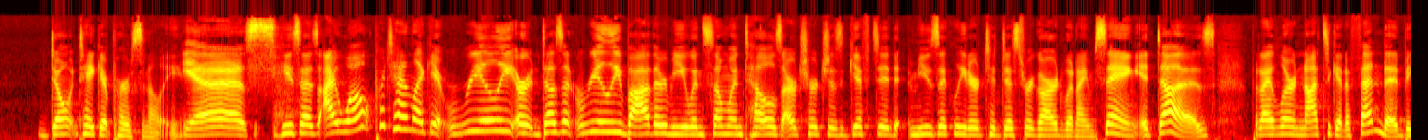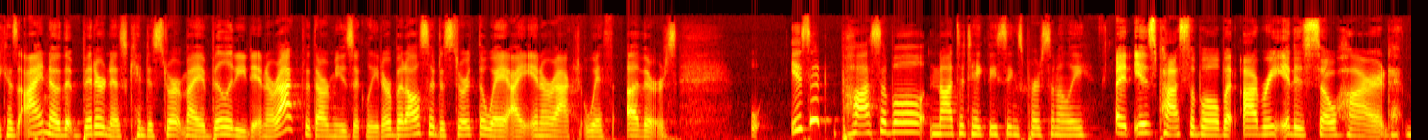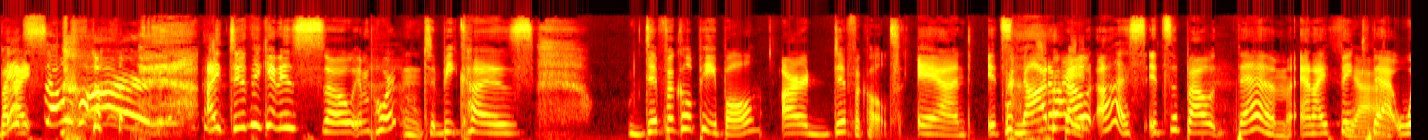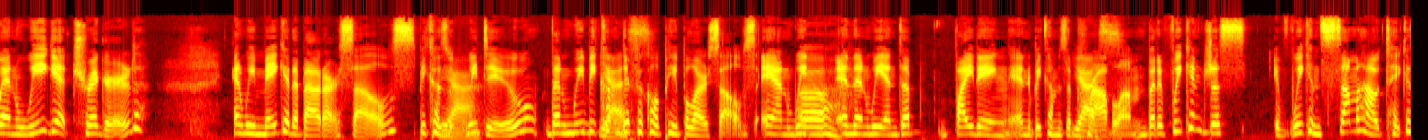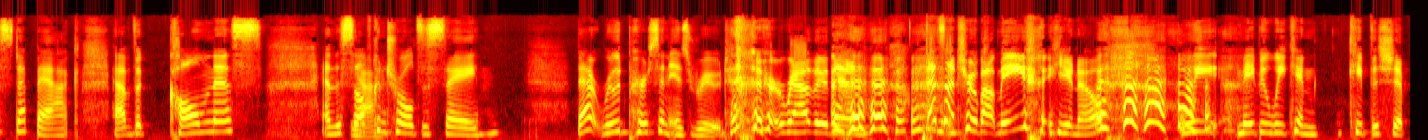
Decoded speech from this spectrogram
don't take it personally. Yes. He says, I won't pretend like it really or it doesn't really bother me when someone tells our church's gifted music leader to disregard what I'm saying. It does, but I've learned not to get offended because I know that bitterness can distort my ability to interact with our music leader, but also distort the way I interact with others. Is it possible not to take these things personally? It is possible, but Aubrey, it is so hard. But It's I, so hard. I do think it is so important because difficult people are difficult and it's not Right. about us. It's about them. And I think Yeah. that when we get triggered and we make it about ourselves because Yeah. we do, then we become Yes. difficult people ourselves and we and then we end up fighting and it becomes a Yes. problem. But if we can just if we can somehow take a step back, have the calmness and the self-control to say that rude person is rude rather than that's not true about me you know? We maybe we can keep the ship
